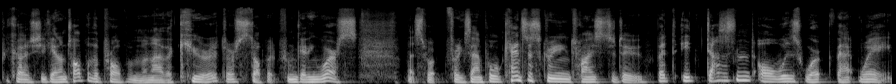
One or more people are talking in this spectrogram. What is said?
because you get on top of the problem and either cure it or stop it from getting worse. That's what, for example, cancer screening tries to do, but it doesn't always work that way.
